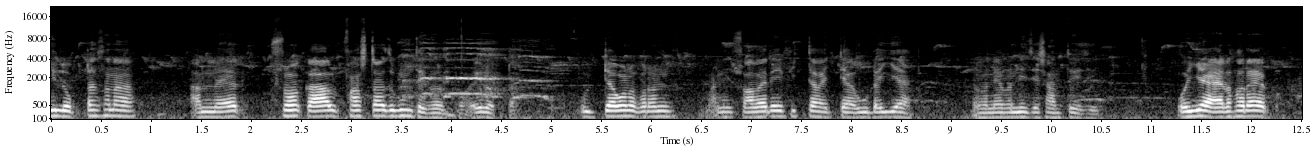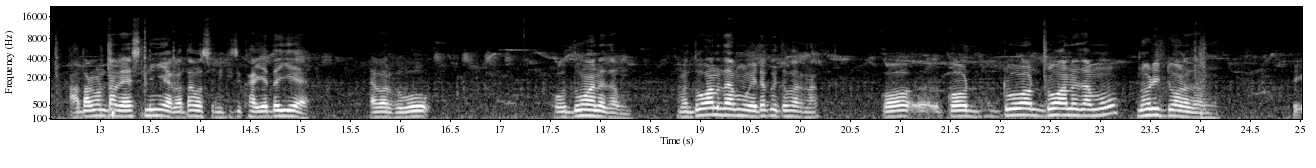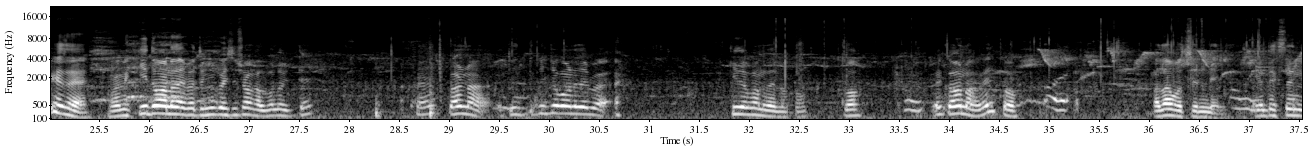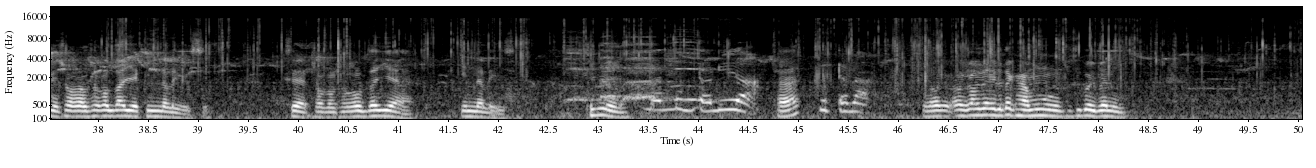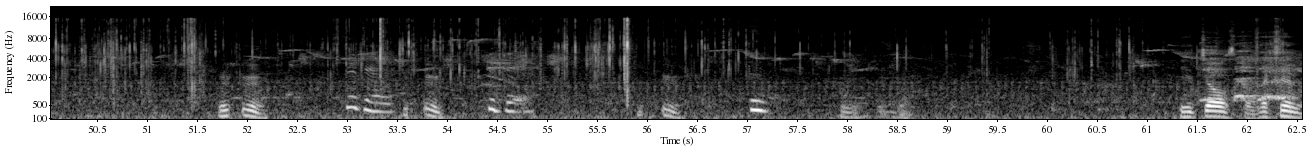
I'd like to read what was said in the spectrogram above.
এই লোকটা আছে না, আপনার সকাল পাঁচটা বাজে ঘুম থেকে উঠবো, এই লোকটা। উঠটা মনে করেন মানে সবারই ফিটটা ফাইটটা উঠাইয়া মানে এবার নিজে শান্ত হয়েছে। ওইয়া এরপরে আধা ঘণ্টা রেস্ট নিয়ে কথা বলছেন কিছু খাইয়ে দাইয়া? এবার কব ও দোয়ানে যাব মানে দোয়ানে যাব এটা কইতে পারে না। ক ক দোয়ান যাব নদীর দোকানে যাব ঠিক আছে? মানে কি দোকানে যাবে তুমি কইছো সকালবেলা উঠতে হ্যাঁ কর না তুই তুই কি দোকানে যাবে কি দোকানে যাবে ক। ক। এই না এই ক। কথা বলছেন নেই দেখছেন নি সকাল সকাল যাইয়া কিনা লেগেছে। স্যার সকাল সকাল যাইয়া কিনা লেগেছে। ঠিক নেই হ্যাঁ? এটা খামু কিছু কইবে নি। হুম হুম। হুম। এই যে অবস্থা দেখছেন?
